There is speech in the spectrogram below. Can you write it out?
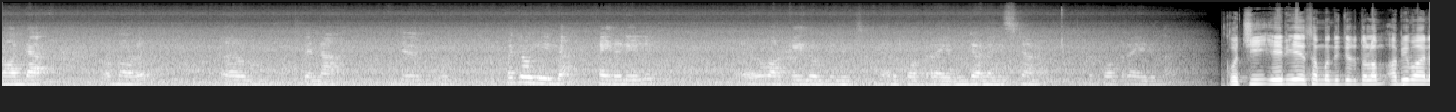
മോന്റെ മോൾ പിന്നെ ഇപ്പം ജോലിയില്ല. കൈരളിയിൽ വർക്ക് ചെയ്തുകൊണ്ടിരുന്ന റിപ്പോർട്ടറായിരുന്നു ജേർണലിസ്റ്റാണ് കൊച്ചി ഏരിയയെ സംബന്ധിച്ചിടത്തോളം അഭിമാന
